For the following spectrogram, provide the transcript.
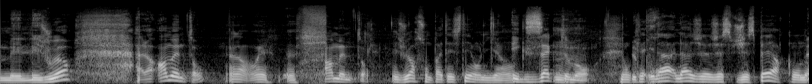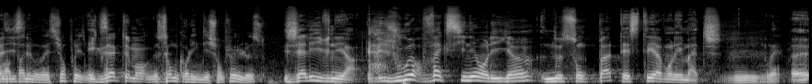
mais les joueurs. Alors en même temps, alors, oui. En même temps. Les joueurs ne sont pas testés en Ligue 1. Hein. Exactement. Mmh. Donc, et là, là j'espère qu'on n'aura pas de mauvaise surprise. Exactement. Il me semble qu'en Ligue des Champions, ils le sont. J'allais y venir. Les joueurs vaccinés en Ligue 1 ne sont pas testés avant les matchs. Mmh, euh,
